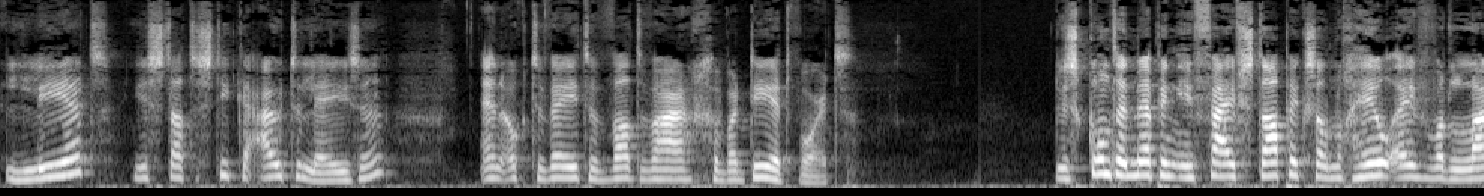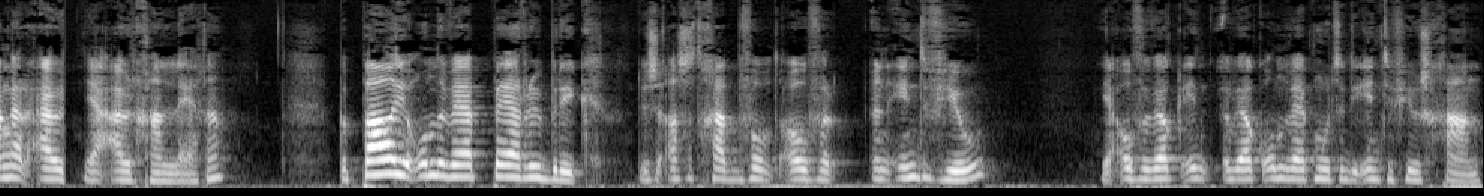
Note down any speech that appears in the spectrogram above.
leert je statistieken uit te lezen en ook te weten wat waar gewaardeerd wordt. Dus content mapping in vijf stappen. Ik zal nog heel even wat langer uit, ja, uit gaan leggen. Bepaal je onderwerp per rubriek. Dus als het gaat bijvoorbeeld over een interview, ja, over welk, in, welk onderwerp moeten die interviews gaan?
